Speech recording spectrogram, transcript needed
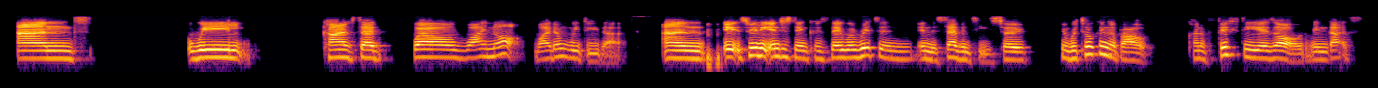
And we kind of said, well, why not? Why don't we do that? And mm-hmm. it's really interesting because they were written in the 70s. So you know, we're talking about kind of 50 years old. I mean, that's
